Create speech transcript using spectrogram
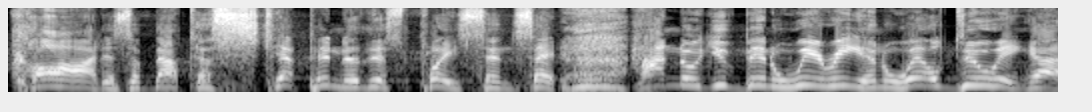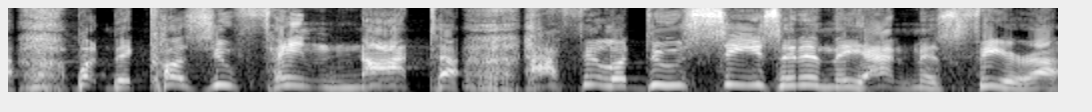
God is about to step into this place and say, I know you've been weary and well doing, uh, but because you faint not, uh, I feel a due season in the atmosphere. Uh,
